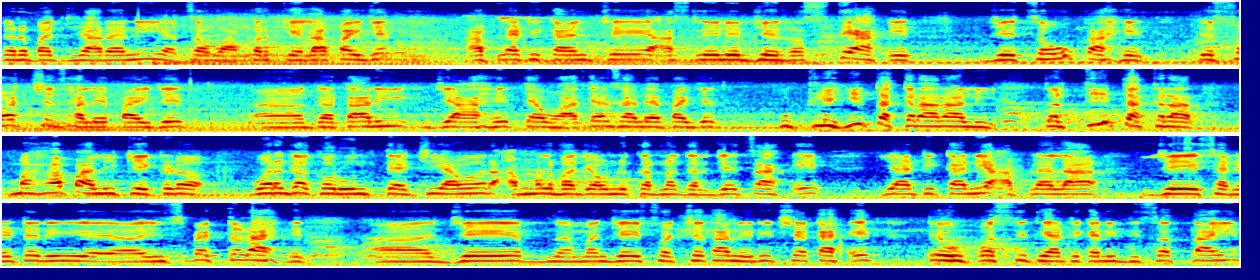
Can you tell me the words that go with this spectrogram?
कर्मचाऱ्यांनी याचा वापर केला पाहिजेत आपल्या ठिकाणचे असलेले जे रस्ते आहेत जे चौक आहेत ते स्वच्छ झाले पाहिजेत. गटारी ज्या आहेत त्या वाहत्या झाल्या पाहिजेत. कुठलीही तक्रार आली तर ती तक्रार महापालिकेकडं वर्ग करून त्याची यावर अंमलबजावणी करणं गरजेचं आहे. या ठिकाणी आपल्याला जे सॅनिटरी इन्स्पेक्टर आहेत जे म्हणजे स्वच्छता निरीक्षक आहेत ते उपस्थित या ठिकाणी दिसत नाहीत.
